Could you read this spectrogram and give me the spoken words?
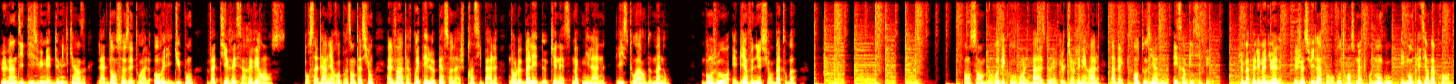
Le lundi 18 mai 2015, la danseuse étoile Aurélie Dupont va tirer sa révérence. Pour sa dernière représentation, elle va interpréter le personnage principal dans le ballet de Kenneth Macmillan, l'histoire de Manon. Bonjour et bienvenue sur Batouba. Ensemble, redécouvrons les bases de la culture générale avec enthousiasme et simplicité. Je m'appelle Emmanuel et je suis là pour vous transmettre mon goût et mon plaisir d'apprendre.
